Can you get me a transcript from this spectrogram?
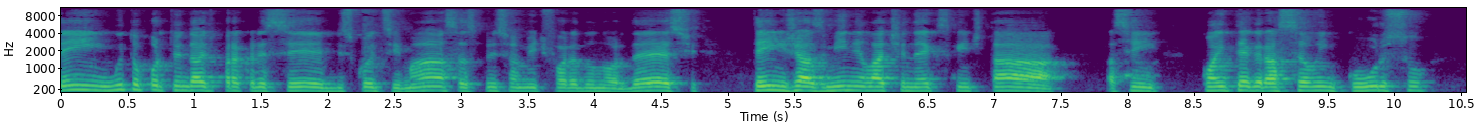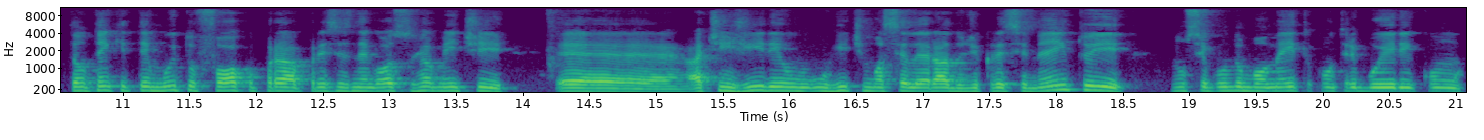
Tem muita oportunidade para crescer biscoitos e massas, principalmente fora do Nordeste. Tem Jasmine e Latinex que a gente está assim com a integração em curso, então tem que ter muito foco para esses negócios realmente é, atingirem um, um, ritmo acelerado de crescimento e, num segundo momento, contribuírem com,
